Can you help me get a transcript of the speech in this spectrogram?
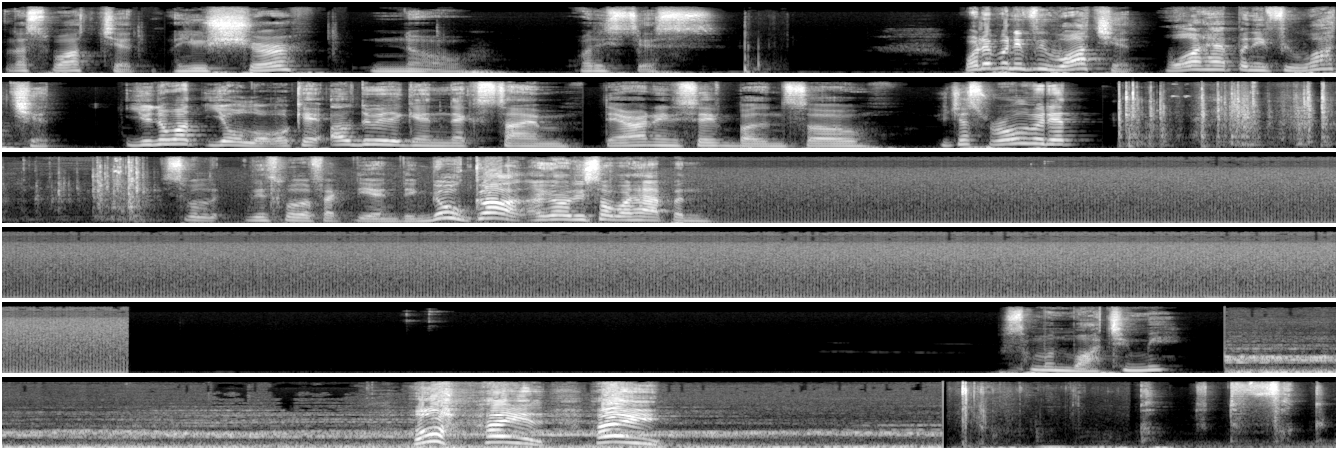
Let's watch it. Are you sure? No. What is this? What happened if we watch it? What happened if we watch it? You know what? YOLO. Okay, I'll do it again next time. There aren't any save buttons, so you just roll with it. This will this will affect the ending. Oh god, I already saw what happened. Someone watching me? Oh, hey, hey! God, what the fuck?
